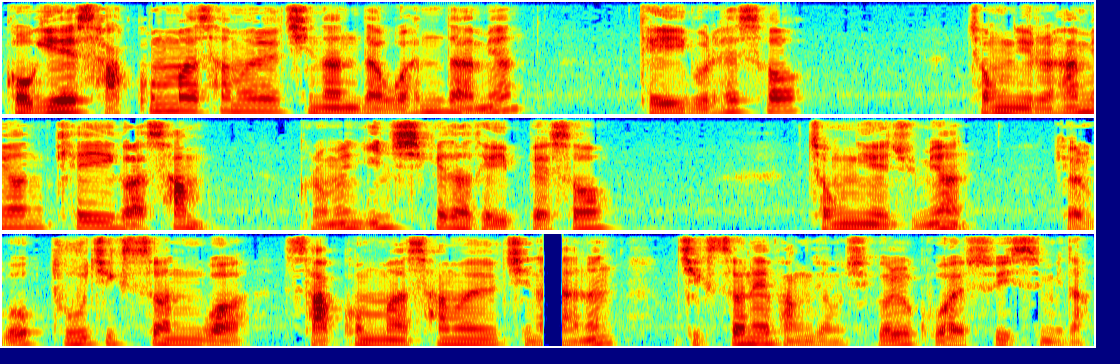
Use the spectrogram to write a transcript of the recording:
거기에 4,3을 지난다고 한다면 대입을 해서 정리를 하면 k가 3 그러면 일식에다 대입해서 정리해주면 결국 두 직선과 4,3을 지나는 직선의 방정식을 구할 수 있습니다.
